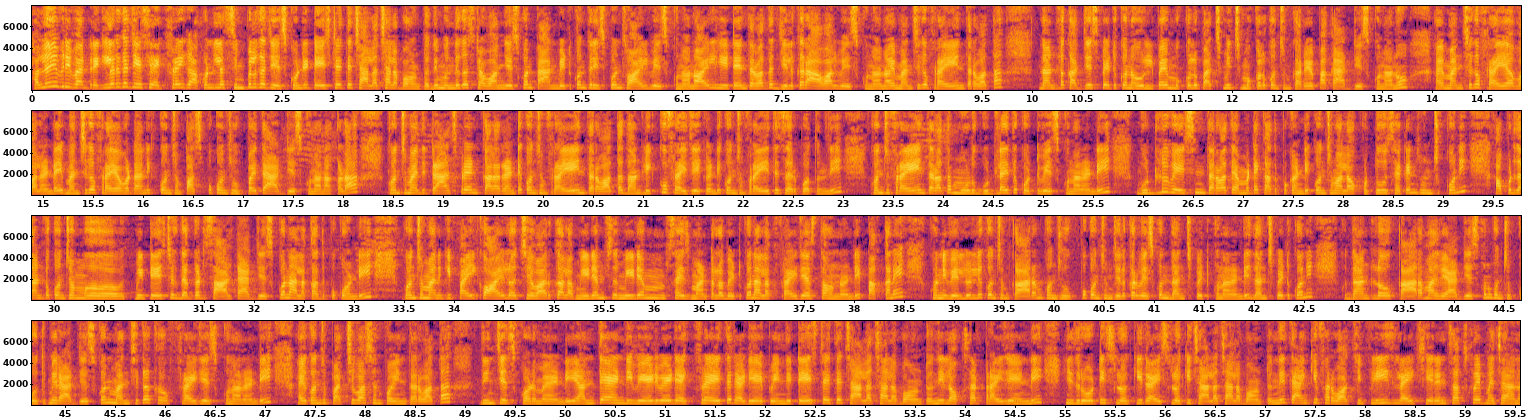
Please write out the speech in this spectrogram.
Hello everyone రెగ్యులర్గా చేసే egg fry కాకుండా ఇలా సింపుల్గా చేసుకోండి. టేస్ట్ అయితే చాలా చాలా బాగుంటుంది. ముందుగా స్టవ్ ఆన్ చేసుకొని పాన్ పెట్టుకుని త్రీ స్పూన్స్ ఆయిల్ వేసుకున్నాను. ఆయిల్ హీట్ అయిన తర్వాత జీలకర్ర ఆవాలు వేసుకున్నాను. అవి మంచిగా ఫ్రై అయిన తర్వాత దాంట్లో కట్ చేసి పెట్టుకున్న ఉల్లిపాయ ముక్కలు పచ్చిమిర్చి ముక్కలు కొంచెం కరివేపాకు యాడ్ చేసుకున్నాను. అవి మంచిగా ఫ్రై అవ్వాలండి. అవి మంచిగా ఫ్రై అవ్వడానికి కొంచెం పసుపు కొంచెం ఉప్పు అయితే యాడ్ చేసుకున్నాను అక్కడ. కొంచెం అది ట్రాన్స్పరెంట్ కలర్ అంటే కొంచెం ఫ్రై అయిన తర్వాత దాంట్లో ఎక్కువ ఫ్రై చేయకండి. కొంచెం ఫ్రై అయితే సరిపోతుంది. కొంచెం ఫ్రై అయిన తర్వాత మూడు గుడ్లు అయితే కొట్టి వేసుకున్నానండి. గుడ్లు వేసిన తర్వాత ఎమ్మటే కదపకండి. కొంచెం అలా ఒక టూ సెకండ్స్ ఉంచుకొని అప్పుడు దాంట్లో కొంచెం మీ టేస్ట్కి తగ్గట్టు సాల్ట్ యాడ్ చేసుకొని అలా కదుపుకోండి. కొంచెం మనకి పైకి ఆయిల్ వచ్చే వరకు అలా మీడియం మీడియం సైజ్ మంటలో పెట్టుకొని అలా ఫ్రై చేస్తూ ఉండండి. పక్కనే కొన్ని వెల్లుల్లి కొంచెం కారం కొంచెం ఉప్పు కొంచెం జీలకర్ర వేసుకొని దంచి పెట్టుకున్నానండి. దంచి పెట్టుకొని దాంట్లో కారం అది యాడ్ చేసుకొని కొంచెం కొత్తిమీర యాడ్ చేసుకొని మంచిగా ఫ్రై చేసుకున్నానండి. అవి కొంచెం పచ్చివాసన పోయిన తర్వాత దించేసుకోవడమే అండి. అంతే అండి వేడి వేడి ఎగ్ ఫ్రై అయితే రెడీ అయిపోయింది. టేస్ట్ అయితే చాలా చాలా బాగుంటుంది. ఇలా ఒకసారి ట్రై చేయండి. ఇది రోటీస్లోకి రైస్లోకి చాలా చాలా బాగుంటుంది. Thank you for watching please like share and subscribe my channel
